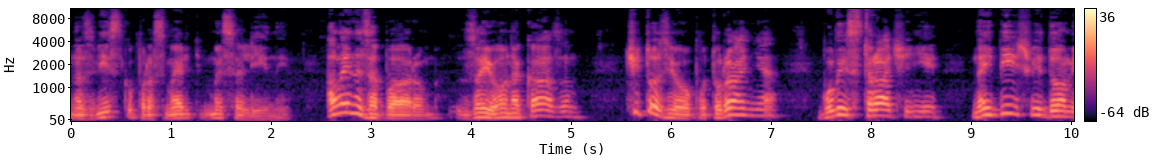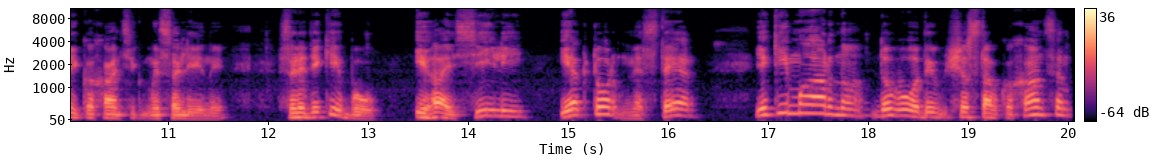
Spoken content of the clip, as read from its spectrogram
на звістку про смерть Месаліни. Але незабаром, за його наказом, чи то з його потурання, були страчені найбільш відомі коханці Месаліни, серед яких був і Гай Сілій, і актор Мнестер, який марно доводив, що став коханцем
